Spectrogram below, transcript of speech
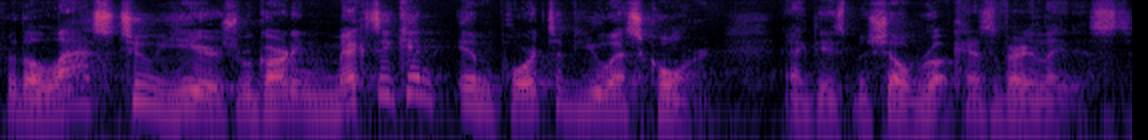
for the last two years regarding Mexican imports of U.S. corn. AgDay's Michelle Rook has the very latest.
